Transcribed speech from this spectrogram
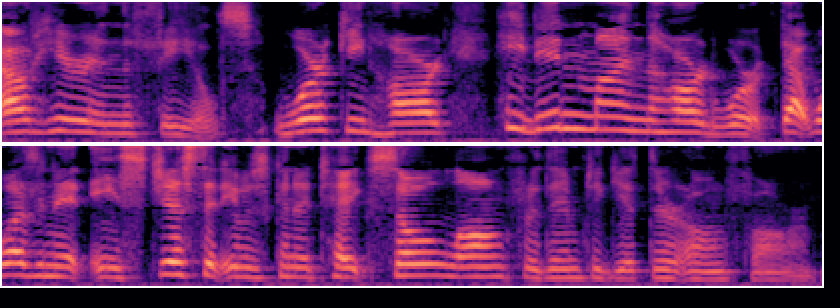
out here in the fields, working hard. He didn't mind the hard work. That wasn't it. It's just that it was going to take so long for them to get their own farm.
